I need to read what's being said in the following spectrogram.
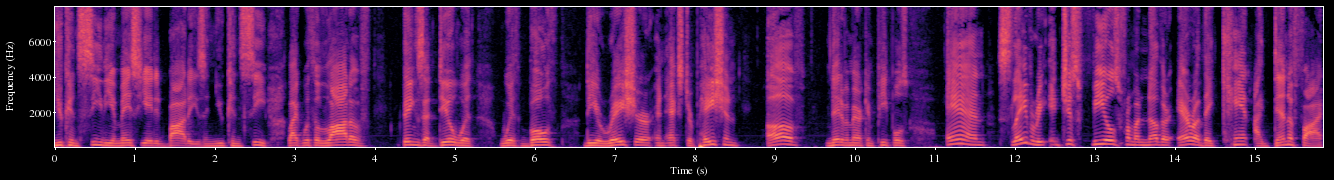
you can see the emaciated bodies and you can see like with a lot of things that deal with with both the erasure and extirpation of Native American peoples and slavery, it just feels from another era they can't identify.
